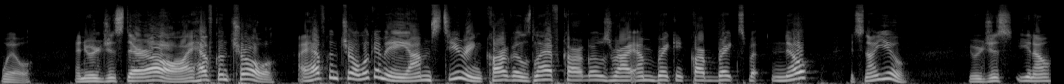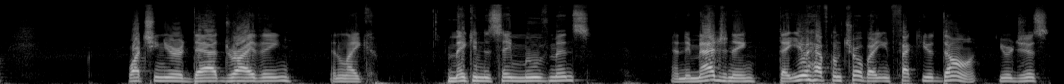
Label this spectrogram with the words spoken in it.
wheel. And you're just there, oh, I have control. I have control. Look at me. I'm steering. Car goes left, car goes right. I'm braking, car brakes. But nope, it's not you. You're just, you know, watching your dad driving and like making the same movements and imagining that you have control, but in fact you don't. You're just,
